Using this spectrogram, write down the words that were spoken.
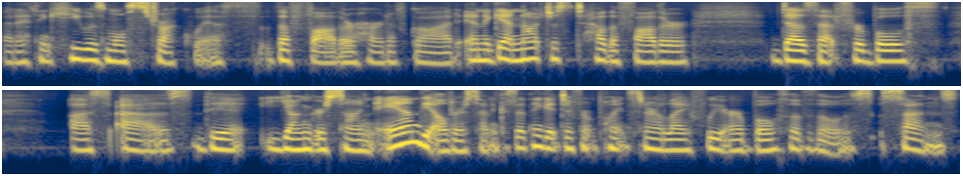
but I think he was most struck with the father heart of God. And again, not just how the father does that for both us as the younger son and the elder son, because I think at different points in our life we are both of those sons.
